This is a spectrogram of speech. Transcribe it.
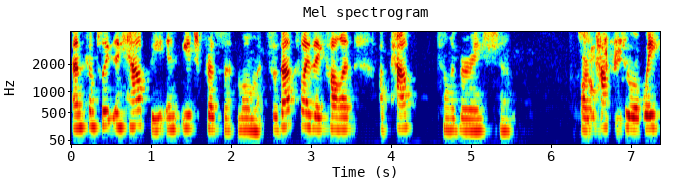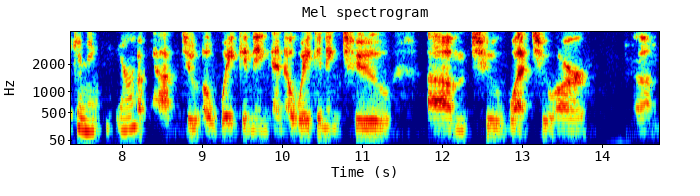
and completely happy in each present moment. So that's why they call it a path to liberation or so path to awakening. Yeah. A path to awakening and awakening to um, to what? To our um,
